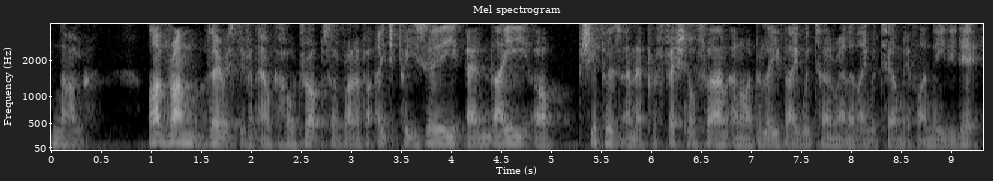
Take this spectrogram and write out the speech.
no. I've run various different alcohol drops. I've run them for HPC, and they are shippers and they're professional firm, and I believe they would turn around and they would tell me if I needed it.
